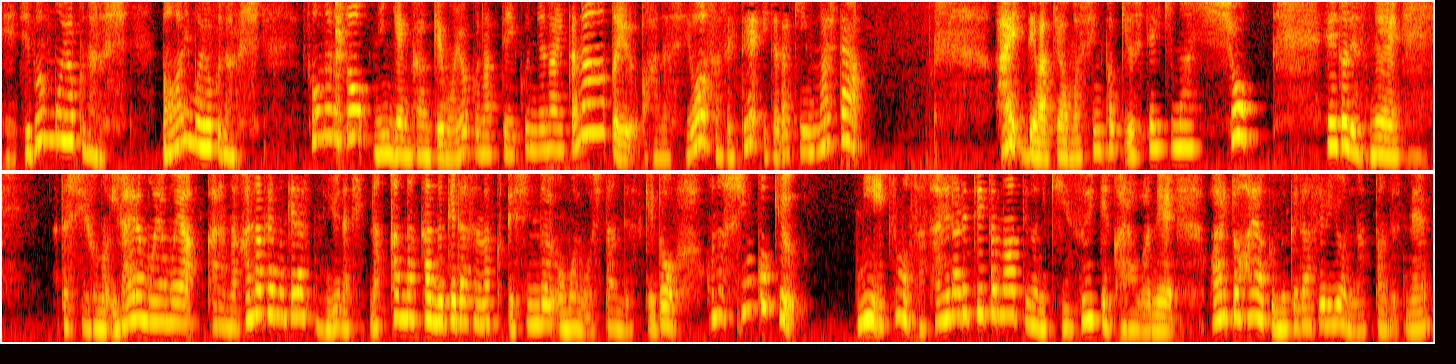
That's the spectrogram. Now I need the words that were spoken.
えー、自分も良くなるし周りも良くなるしそうなると人間関係も良くなっていくんじゃないかなというお話をさせていただきました。はい。では今日も深呼吸していきましょう。えーとですね、私、そのイライラモヤモヤからなかなか抜け出す、言えない、なかなか抜け出せなくてしんどい思いをしたんですけど、この深呼吸にいつも支えられていたなっていうのに気づいてからはね割と早く抜け出せるようになったんですね。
